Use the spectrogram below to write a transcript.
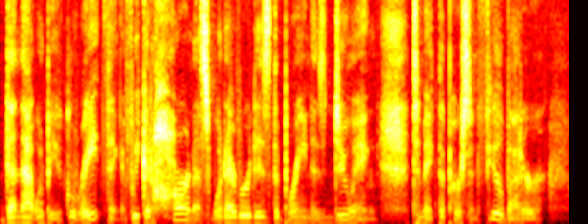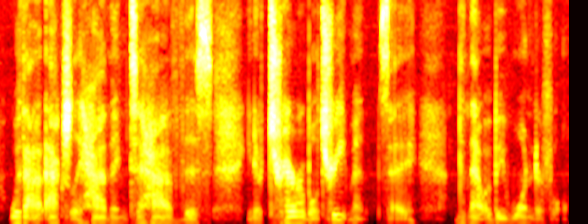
then that would be a great thing. If we could harness whatever it is the brain is doing to make the person feel better without actually having to have this, you know, terrible treatment, say, then that would be wonderful.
